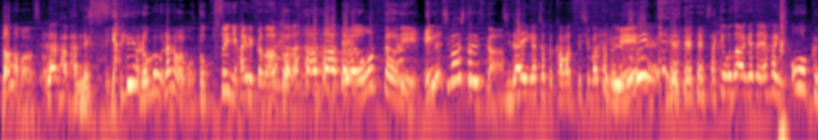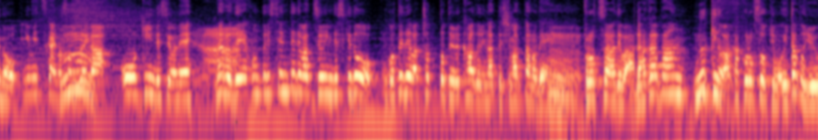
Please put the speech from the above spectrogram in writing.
ラガバンですか？ラガバンです。逆にラガバンもトップ3に入るかなとは。え思ってたのに。え一番下ですか？時代がちょっと変わってしまったということで、先ほど挙げたやはり多くの弓使いの存在が大きいんですよね、うんなので本当に先手では強いんですけど後手ではちょっとというカードになってしまったので、うん。プロツアーではラガバン抜きの赤黒早期もいたという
